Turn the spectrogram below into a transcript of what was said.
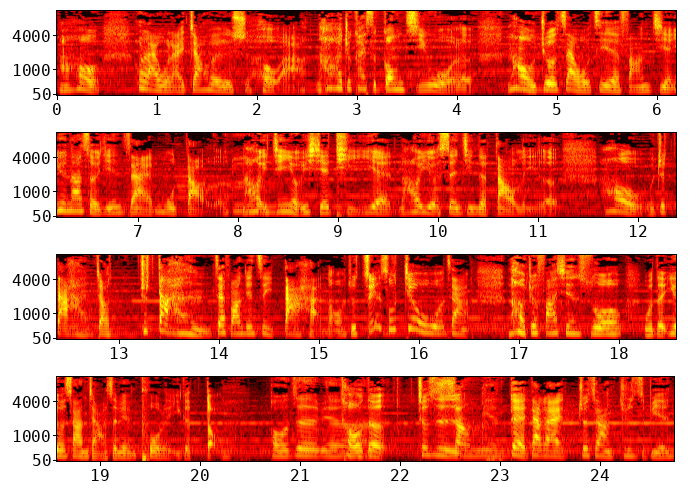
然后后来我来教会的时候啊，然后他就开始攻击我了。然后我就在我自己的房间，因为那时候已经在墓道了，然后已经有一些体验，然后有圣经的道理了。然后我就大喊叫，就大喊在房间自己大喊哦，就直接说救我这样。然后我就发现说我的右上角这边破了一个洞，头这边、啊、头的就是上面对，大概就这样，就是这边，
